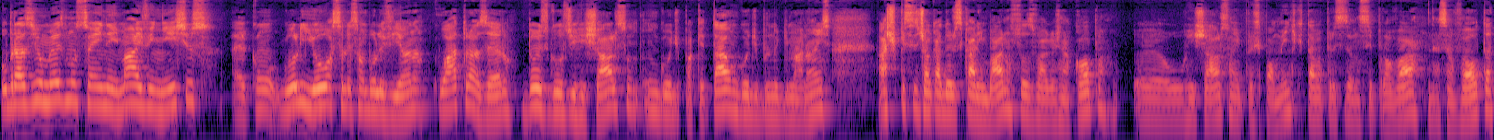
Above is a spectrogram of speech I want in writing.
O Brasil, mesmo sem Neymar e Vinícius, é, com, goleou a seleção boliviana 4 a 0 dois gols de Richarlison, um gol de Paquetá, um gol de Bruno Guimarães. Acho que esses jogadores carimbaram suas vagas na Copa, é, o Richarlison principalmente, que estava precisando se provar nessa volta.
